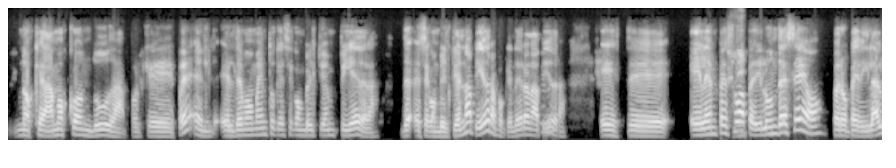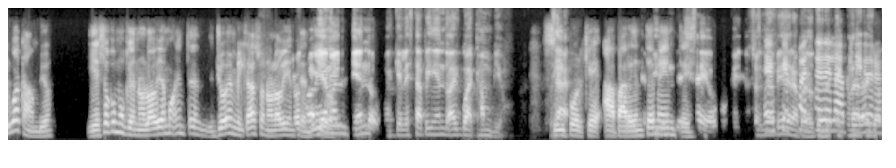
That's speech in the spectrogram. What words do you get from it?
nos quedamos con duda, porque pues, él, de momento que se convirtió en piedra, se convirtió en la piedra, porque él era la piedra. Este, él empezó a pedirle un deseo, pero pedirle algo a cambio. Y eso como que no lo habíamos entendido. Yo en mi caso no lo había entendido. Todavía no lo entiendo, porque él está pidiendo algo a cambio. Sí, porque aparentemente. Es parte de la piedra.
